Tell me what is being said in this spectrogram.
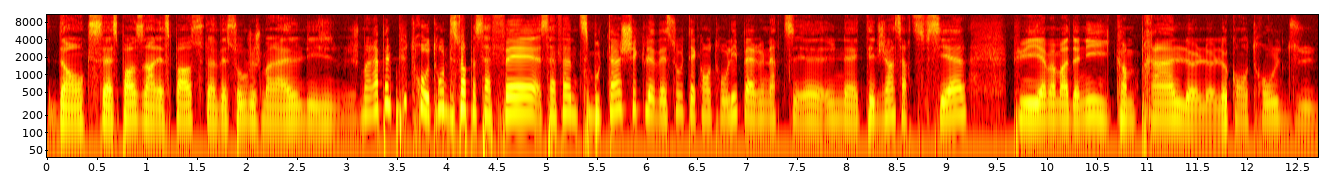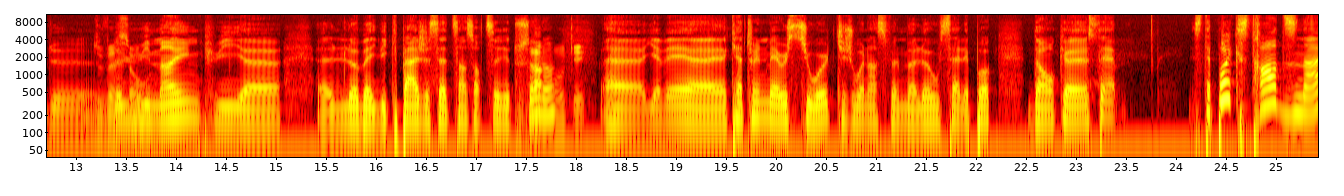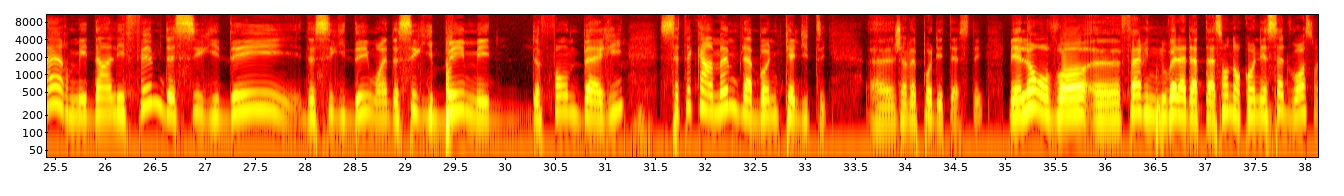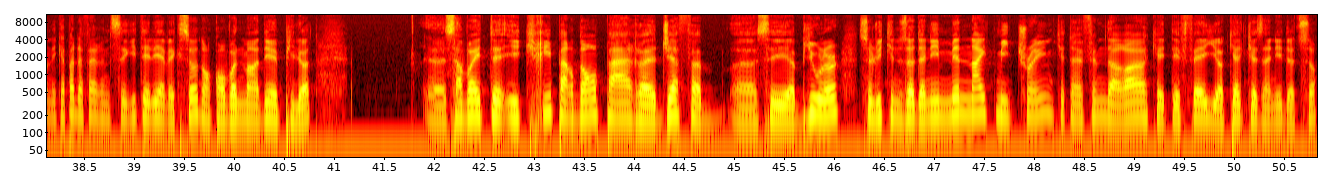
Donc, ça se passe dans l'espace, c'est un vaisseau. Je me, ra- je me rappelle plus trop trop de l'histoire parce que ça fait, ça fait un petit bout de temps. Je sais que le vaisseau était contrôlé par une, arti- euh, une intelligence artificielle. Puis, à un moment donné, il comme prend le, le- le contrôle du, de, Du de lui-même. Puis, euh, euh, là, ben, l'équipage essaie de s'en sortir et tout ça. ah. Euh, Il y avait euh, Catherine Mary Stewart qui jouait dans ce film-là aussi à l'époque. Donc, euh, c'était. C'était pas extraordinaire, mais dans les films de série D, de série D, ouais, de série B, mais de fond de baril, c'était quand même de la bonne qualité. Euh, J'avais pas détesté. Mais là, on va euh, faire une nouvelle adaptation. Donc, on essaie de voir si on est capable de faire une série télé avec ça. Donc, on va demander un pilote. Euh, ça va être écrit pardon, par euh, Jeff euh, c'est Bueller, celui qui nous a donné Midnight Meat Train, qui est un film d'horreur qui a été fait il y a quelques années de ça.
